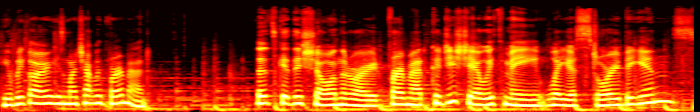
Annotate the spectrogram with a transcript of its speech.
here we go. Here's my chat with Bromad. Let's get this show on the road. Bromad, could you share with me where your story begins?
